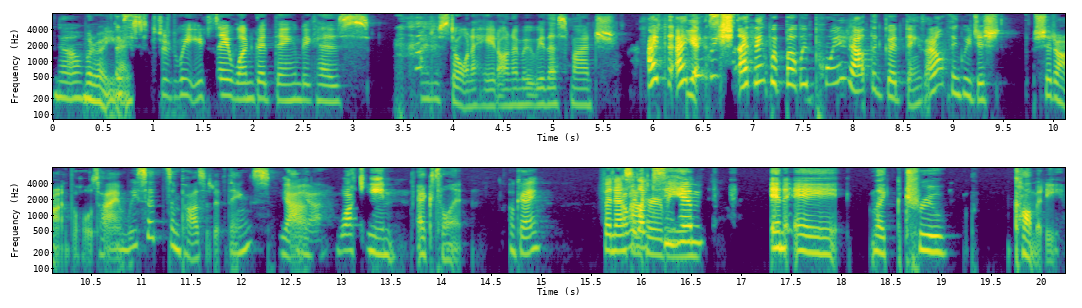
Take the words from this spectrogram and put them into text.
No. what about you guys? Should we each say one good thing because I just don't want to hate on a movie this much. I th- I think we sh- I think but, but we pointed out the good things. I don't think we just sh- shit on it the whole time. We said some positive things. Yeah. Joaquin, excellent. Okay. Vanessa I Vanessa would love Kirby. to see him in a like true comedy.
